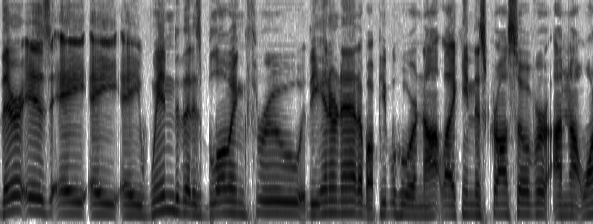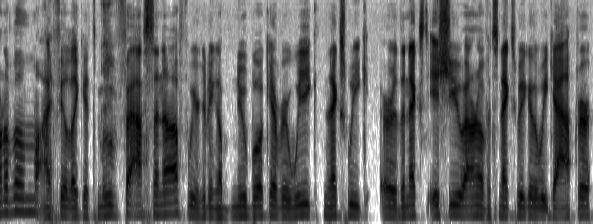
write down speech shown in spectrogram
There is a, a, a wind that is blowing through the internet about people who are not liking this crossover. I'm not one of them. I feel like it's moved fast enough. We're getting a new book every week. The next week, or the next issue, I don't know if it's next week or the week after,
